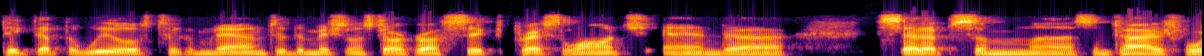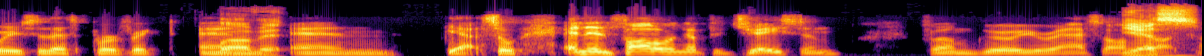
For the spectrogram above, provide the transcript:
picked up the wheels, took them down to the Michelin Starcross Six press launch, and uh, set up some uh, some tires for you. So that's perfect. And, Love it. And yeah, so and then following up to Jason from GrillYourAssOff.com. Yes.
